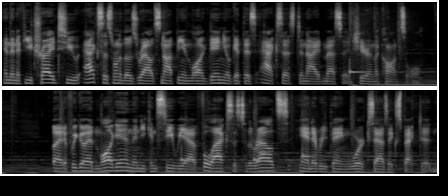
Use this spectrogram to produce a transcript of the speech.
And then if you try to access one of those routes not being logged in, you'll get this access denied message here in the console. But if we go ahead and log in, then you can see we have full access to the routes and everything works as expected.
